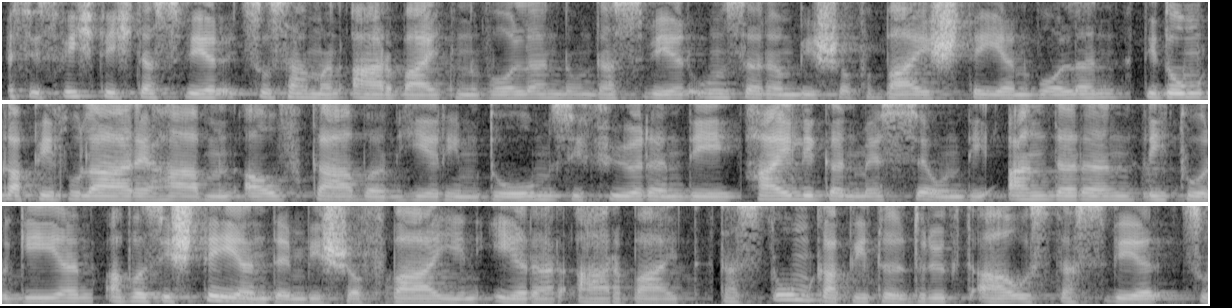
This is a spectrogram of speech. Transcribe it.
Es ist wichtig, dass wir zusammenarbeiten wollen und dass wir unserem Bischof beistehen wollen. Die Domkapitulare haben Aufgaben hier im Dom. Sie führen die Heiligenmesse und die anderen Liturgien, aber sie stehen dem Bischof bei in ihrer Arbeit. Das Domkapitel drückt aus, dass wir zusammenarbeiten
